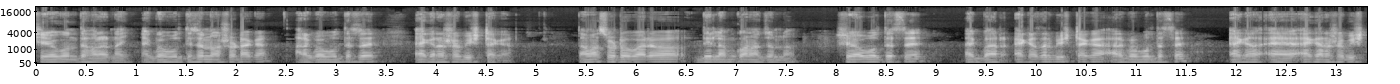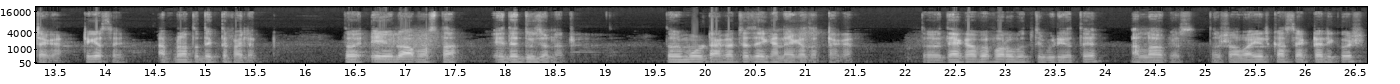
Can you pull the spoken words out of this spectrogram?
সেও গুনতে পারে নাই। একবার বলতেছে নশো টাকা, আরেকবার বলতেছে এগারোশো বিশ টাকা। তো আমার ছোটো ভাইও দিলাম করার জন্য। সেও বলতেছে একবার এক হাজার বিশ টাকা, আরেকবার বলতেছে এগারোশো বিশ টাকা, ঠিক আছে? আপনারা তো দেখতে পাইলেন। তো এই হলো অবস্থা এদের দুজনের। তো মূল টাকা হচ্ছে যে এখানে এক হাজার টাকা। তো দেখা হবে পরবর্তী ভিডিওতে। আল্লাহ হাফেজ। তো সবাইয়ের কাছে একটা রিকোয়েস্ট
